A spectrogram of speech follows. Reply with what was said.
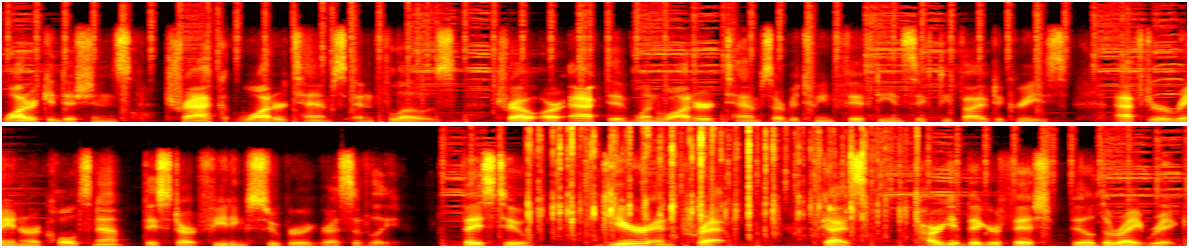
Water conditions track water temps and flows. Trout are active when water temps are between 50 and 65 degrees. After a rain or a cold snap, they start feeding super aggressively. Phase 2 Gear and prep. Guys, target bigger fish, build the right rig.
